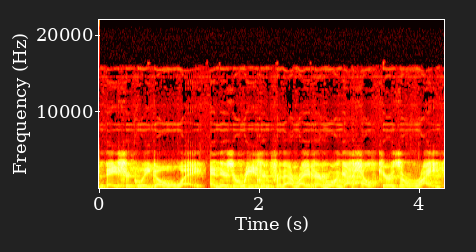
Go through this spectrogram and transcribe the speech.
to basically go away. And there's a reason for that, right? If everyone got health care as a right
